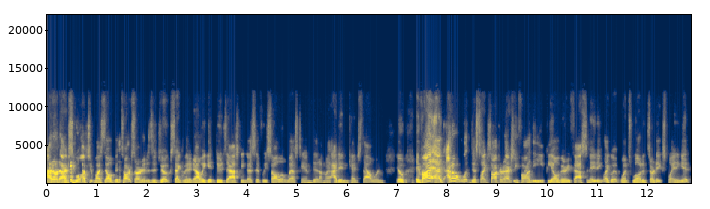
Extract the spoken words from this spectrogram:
I don't actually watch it myself. It tar- started as a joke segment, and now we get dudes asking us if we saw what West Ham did. I'm like, I didn't catch that one. You know, if I add, I don't dislike soccer. I actually find the EPL very fascinating. Like once Weldon started explaining it,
